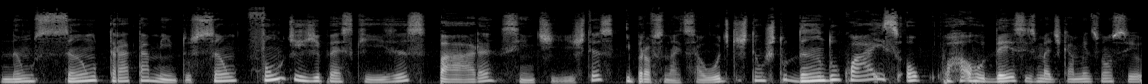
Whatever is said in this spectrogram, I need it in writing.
não são tratamentos, são fontes de pesquisas para cientistas e profissionais de saúde que estão estudando quais ou qual desses medicamentos vão ser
